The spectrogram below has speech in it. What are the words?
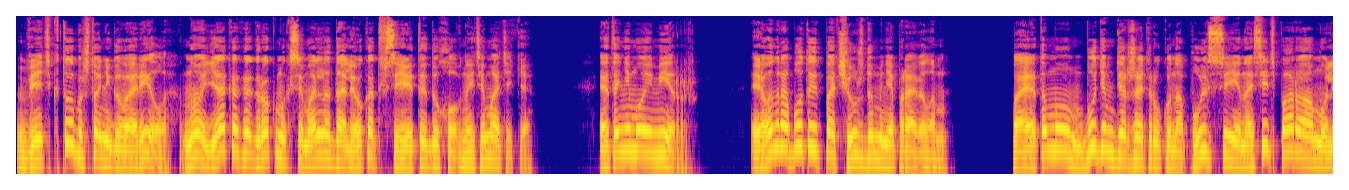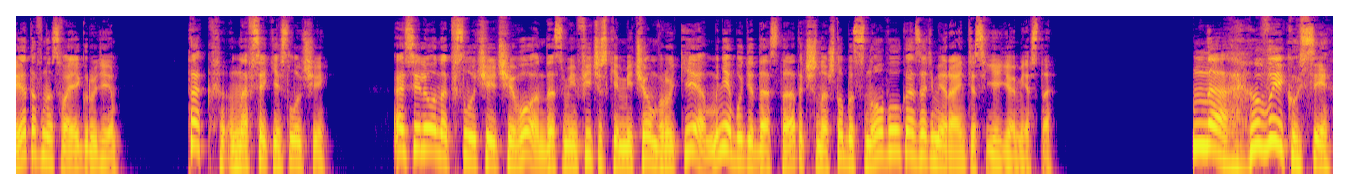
Ведь кто бы что ни говорил, но я как игрок максимально далек от всей этой духовной тематики. Это не мой мир, и он работает по чуждым мне правилам. Поэтому будем держать руку на пульсе и носить пару амулетов на своей груди. Так, на всякий случай. А селенок в случае чего, да с мифическим мечом в руке, мне будет достаточно, чтобы снова указать Мирантис ее место. «На, выкуси!»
